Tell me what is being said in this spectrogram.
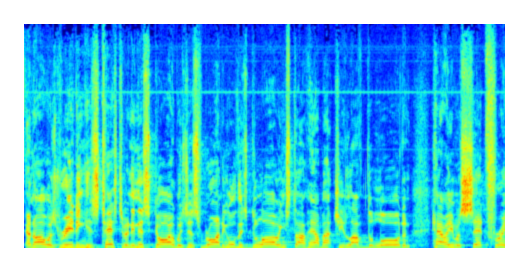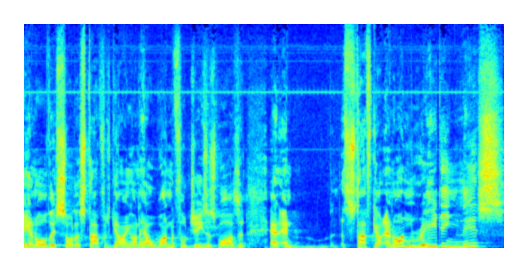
And I was reading his testimony, and this guy was just writing all this glowing stuff how much he loved the Lord and how he was set free, and all this sort of stuff was going on, how wonderful Jesus was, and, and, and stuff going And I'm reading this,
